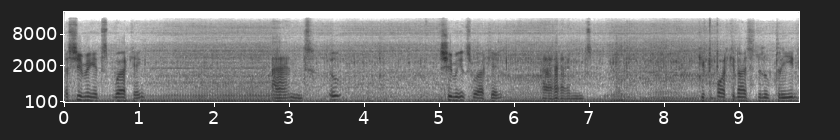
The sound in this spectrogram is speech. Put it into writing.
assuming it's working. And, assuming it's working. And give the bike a nice little clean.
